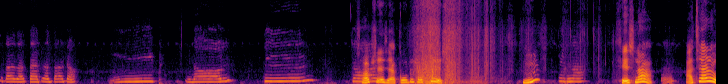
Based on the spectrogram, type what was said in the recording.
দাদা দাদা দাদা সব শেষ? এক কৌটো সব শেষ? হুম? শেষ না? আছে আরও।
